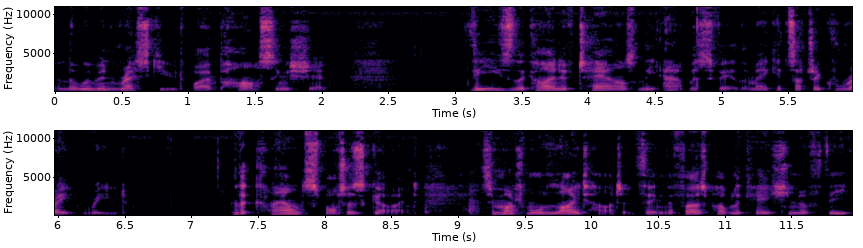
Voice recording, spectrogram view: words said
and the women rescued by a passing ship. These are the kind of tales and the atmosphere that make it such a great read. The Cloud Spotter's Guide. It's a much more light-hearted thing, the first publication of the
